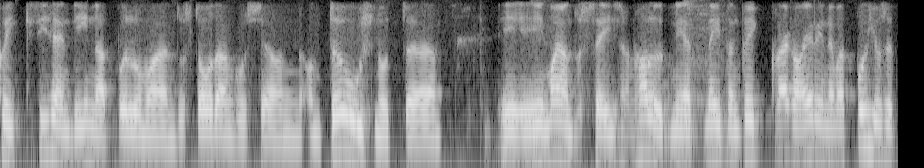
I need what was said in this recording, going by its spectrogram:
kõik sisendihinnad põllumajandustoodangusse on, on tõusnud, majandusseis on halb, nii et neid on kõik väga erinevad põhjused,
